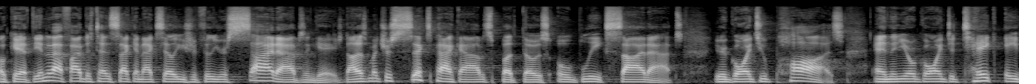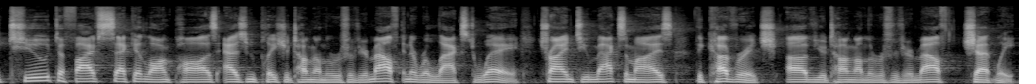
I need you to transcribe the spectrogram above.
Okay, at the end of that five to 10 second exhale, you should feel your side abs engaged. Not as much your six pack abs, but those oblique side abs. You're going to pause and then you're going to take a two to five second long pause as you place your tongue on the roof of your mouth in a relaxed way, trying to maximize the coverage of your tongue on the roof of your mouth gently.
